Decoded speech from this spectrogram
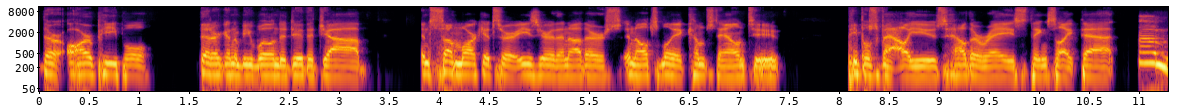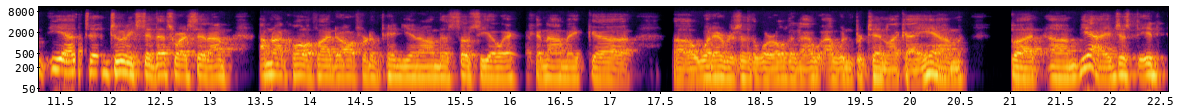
there are people that are going to be willing to do the job. And some markets are easier than others. And ultimately, it comes down to people's values, how they're raised, things like that. Um, yeah, to, to an extent, that's where I said I'm I'm not qualified to offer an opinion on the socioeconomic uh, uh, whatever's of the world, and I, I wouldn't pretend like I am. But um, yeah, it just it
